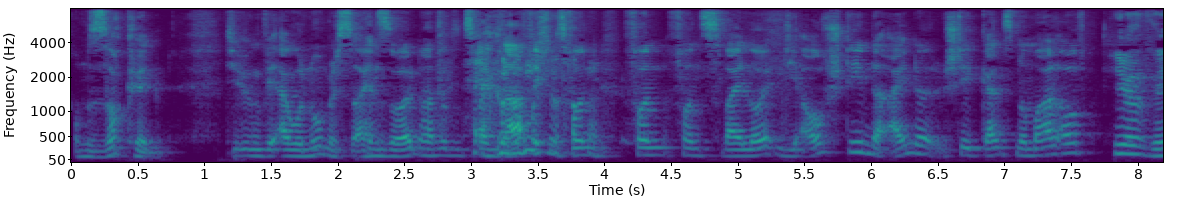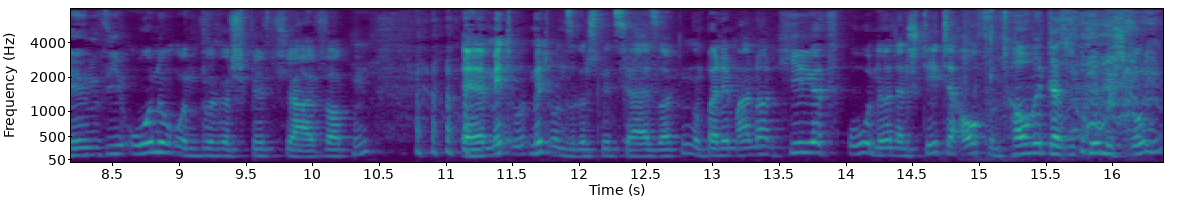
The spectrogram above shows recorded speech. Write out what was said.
um Socken, die irgendwie ergonomisch sein sollen. Da haben so zwei Grafiken von, von, von zwei Leuten, die aufstehen. Der eine steht ganz normal auf. Hier sehen Sie ohne unsere Spezialsocken. äh, mit, mit unseren Spezialsocken. Und bei dem anderen, hier jetzt ohne, dann steht der auf und taumelt da so komisch rum,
